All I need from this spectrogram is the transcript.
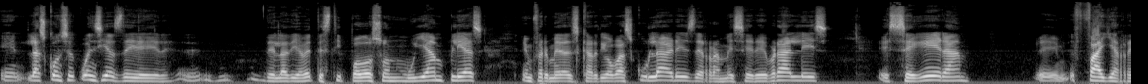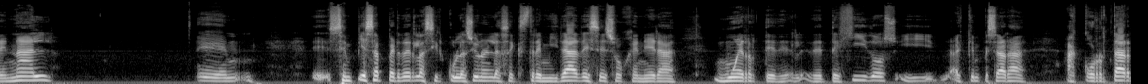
las consecuencias de, de, la diabetes tipo 2 son muy amplias enfermedades cardiovasculares, derrames cerebrales, eh, ceguera, eh, falla renal, em, eh, se empieza a perder la circulación en las extremidades, eso genera muerte de, tejidos y hay que empezar a, cortar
